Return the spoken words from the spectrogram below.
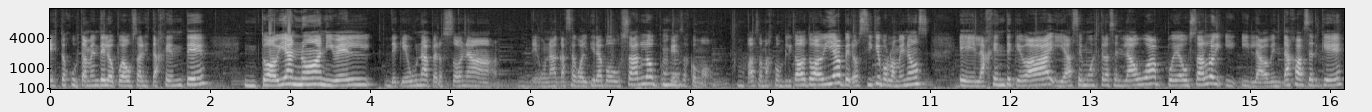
esto justamente lo pueda usar esta gente. Todavía no a nivel de que una persona de una casa cualquiera pueda usarlo, porque eso es como un paso más complicado todavía, pero sí que por lo menos eh, la gente que va y hace muestras en el agua pueda usarlo y, y la ventaja va a ser que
